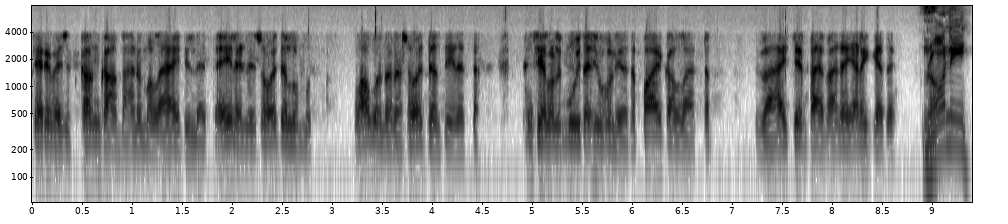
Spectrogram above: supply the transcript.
terveiset Kankaanpäähän omalle äidille, että eilen en soitellut, mutta lauantaina soiteltiin, että siellä oli muita juhlijoita paikalla, että hyvää äitienpäivää näin jälkikäteen. No niin.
